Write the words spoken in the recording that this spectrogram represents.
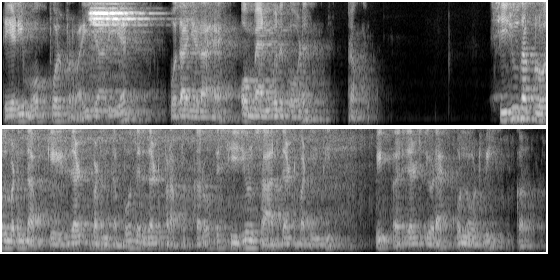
ਤੇ ਜਿਹੜੀ ਮੋਕ ਪੋਲ ਕਰਵਾਈ ਜਾ ਰਹੀ ਹੈ, ਉਹਦਾ ਜਿਹੜਾ ਹੈ, ਉਹ ਮੈਨੂਅਲ ਰਿਕਾਰਡ ਰੱਖੋ। ਸੀਜੂ ਦਾ ਕਲੋਜ਼ ਬਟਨ ਦੱਬ ਕੇ ਰਿਜ਼ਲਟ ਬਟਨ ਦੱਬੋ ਤੇ ਰਿਜ਼ਲਟ ਪ੍ਰਾਪਤ ਕਰੋ ਤੇ ਸੀਜੂ ਅਨੁਸਾਰ ਰਿਜ਼ਲਟ ਬਟਨ ਦੀ ਵੀ ਰਿਜ਼ਲਟ ਜਿਹੜਾ ਹੈ, ਉਹ ਨੋਟ ਵੀ ਕਰੋ।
